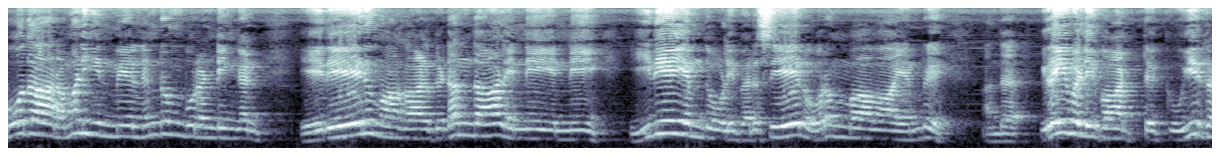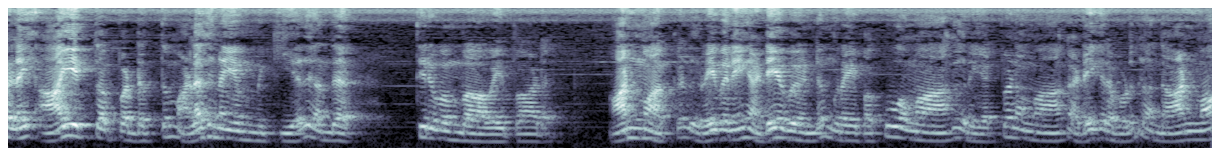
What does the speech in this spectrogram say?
போதார் அமளியின் மேல் நின்றும் புரண்டிங்கன். ஏதேனும் ஆகால் கிடந்தாள் என்னே என்னே இதே எம் தோழி பரிசேல் ஓரம்பாவா என்று அந்த இறை வழிபாட்டுக்கு உயிர்களை ஆயத்தப்படுத்தும் அழகு நயம் மிக்கியது அந்த திருவம்பாவை பாடல் ஆன்மாக்கள் இறைவனை அடைய வேண்டும் இறை பக்குவமாக இறை அர்ப்பணமாக அடைகிற பொழுது அந்த ஆன்மா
